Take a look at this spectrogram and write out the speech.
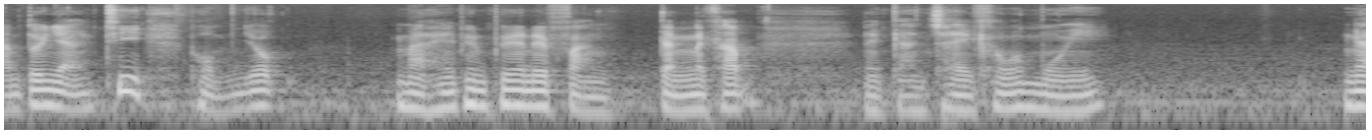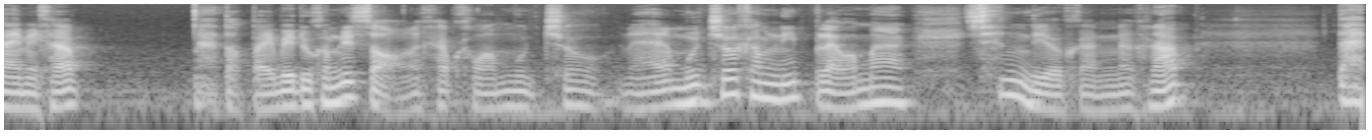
3 ตัวอย่างที่ผมยกมาให้เพื่อนๆได้ฟังกันนะครับ ในการใช้คำว่ามุย ง่ายไหมครับ ต่อไปไปดูคำที่สองนะครับคำว่า mucho นะฮะ mucho คำนี้แปลว่ามาก เช่นเดียวกันนะครับ แต่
